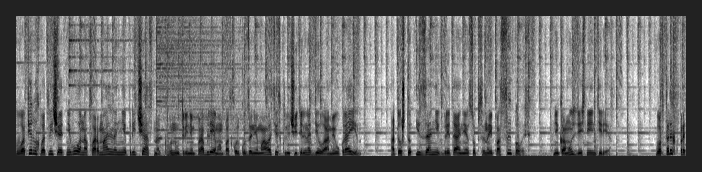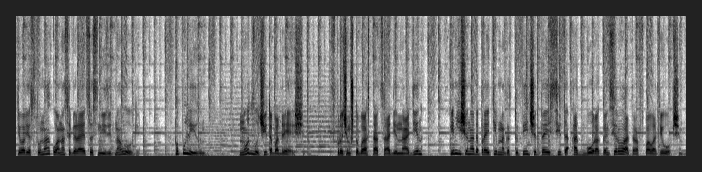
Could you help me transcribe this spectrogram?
Во-первых, в отличие от него, она формально не причастна к внутренним проблемам, поскольку занималась исключительно делами Украины. А то, что из-за них Британия, собственно, и посыпалась, никому здесь не интересно. Во-вторых, в противовес Сунаку она собирается снизить налоги. Популизм. Но звучит ободряюще. Впрочем, чтобы остаться один на один, им еще надо пройти многоступенчатое сито отбора консерваторов в Палате общин.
